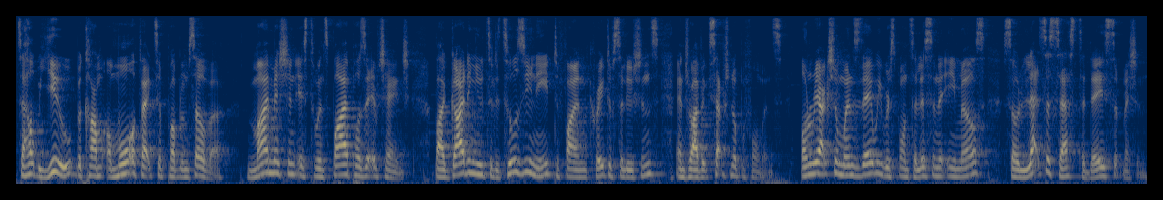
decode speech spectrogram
to help you become a more effective problem solver. My mission is to inspire positive change by guiding you to the tools you need to find creative solutions and drive exceptional performance. On Reaction Wednesday, we respond to listener emails, so let's assess today's submission.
